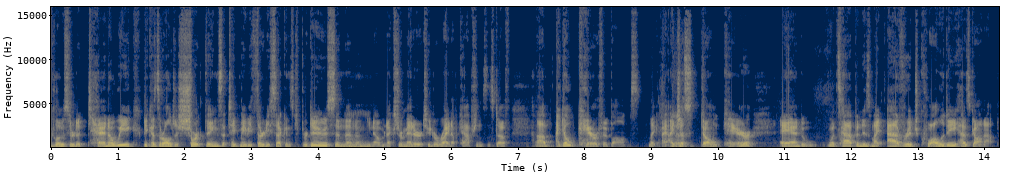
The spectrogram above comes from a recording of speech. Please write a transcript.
closer to 10 a week because they're all just short things that take maybe 30 seconds to produce and then mm. you know an extra minute or two to write up captions and stuff um, i don't care if it bombs like I, yeah. I, just don't care and what's happened is my average quality has gone up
